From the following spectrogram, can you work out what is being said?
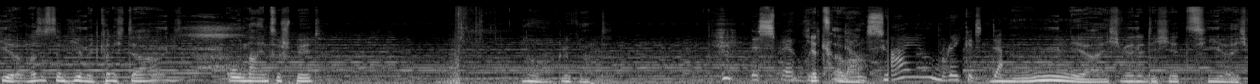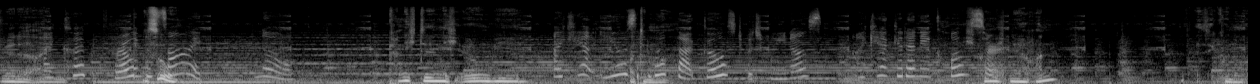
hier. Was ist denn hiermit? Kann ich da. Oh nein, zu spät. Oh, Glück gehabt. The spell will Jetzt come aber. down soon. I'll break it down. Mm, Ja, ich werde dich jetzt hier. Ich werde I ein. could Kann ich den nicht irgendwie. I can't use Warte mal. with that ghost between us. I can't get any Ich komme nicht näher ran? Sekunde mal.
